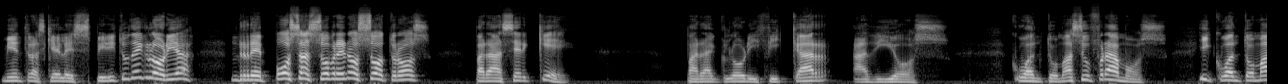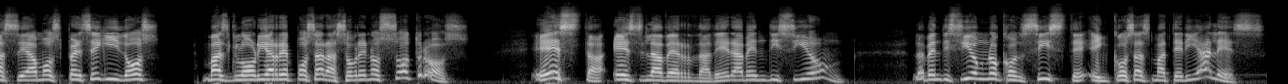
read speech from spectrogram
mientras que el Espíritu de gloria reposa sobre nosotros para hacer qué? Para glorificar a Dios. Cuanto más suframos y cuanto más seamos perseguidos, más gloria reposará sobre nosotros. Esta es la verdadera bendición. La bendición no consiste en cosas materiales,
